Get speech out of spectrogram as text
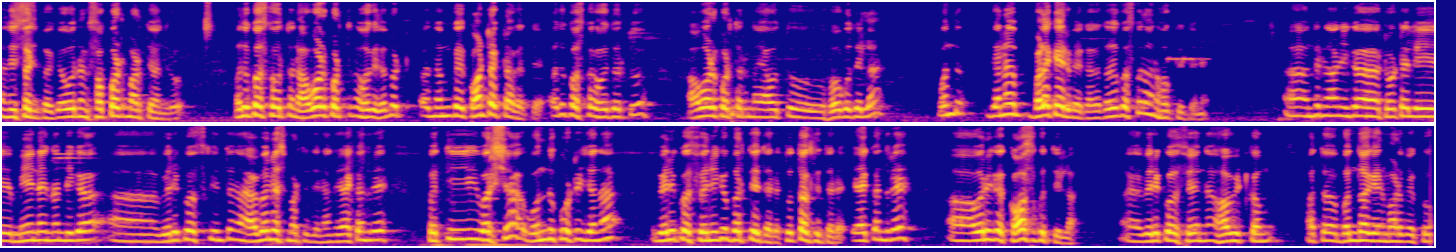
ನನ್ನ ರಿಸರ್ಚ್ ಬಗ್ಗೆ, ಅವ್ರು ನಂಗೆ ಸಪೋರ್ಟ್ ಮಾಡ್ತೇವೆ ಅಂದರು. ಅದಕ್ಕೋಸ್ಕರ ಹೊರತು ಅವಾರ್ಡ್ ಕೊಡ್ತಾನೆ ಹೋಗಿದ್ದೆ. ಬಟ್ ನಮಗೆ ಕಾಂಟ್ರಾಕ್ಟ್ ಆಗುತ್ತೆ. ಅದಕ್ಕೋಸ್ಕರ ಹೊರತು ಅವಾರ್ಡ್ ಕೊಡ್ತಾರೆ ನಾನು ಯಾವತ್ತೂ ಹೋಗೋದಿಲ್ಲ. ಒಂದು ಜನ ಬಳಕೆ ಇರಬೇಕಾಗುತ್ತೆ. ಅದಕ್ಕೋಸ್ಕರ ನಾನು ಹೋಗ್ತಿದ್ದೇನೆ. ಅಂದರೆ ನಾನೀಗ ಟೋಟಲಿ ಮೇನಾಗಿ ನಾನೀಗ ವೆರಿಕೋಸ್ಗಿಂತ ನಾನು ಅವೇರ್ನೆಸ್ ಮಾಡ್ತಿದ್ದೇನೆ. ಅಂದರೆ ಯಾಕಂದರೆ ಪ್ರತಿ ವರ್ಷ ಒಂದು ಕೋಟಿ ಜನ ವೆರಿಕೋಸ್ ಫೇನಿಗೆ ಬರ್ತಿದ್ದಾರೆ, ತುತ್ತಾಗ್ತಿದ್ದಾರೆ. ಯಾಕಂದರೆ ಅವರಿಗೆ ಕಾಸ್ ಗೊತ್ತಿಲ್ಲ. Varicose vein how it come ಅಥವಾ ಬಂದಾಗ ಏನು ಮಾಡಬೇಕು?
